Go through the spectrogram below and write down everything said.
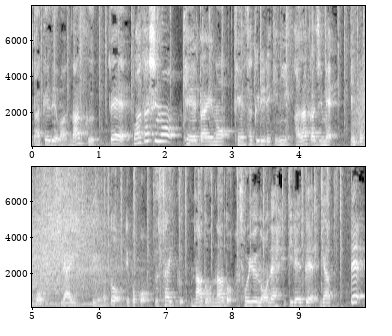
だけではなくって、私の携帯の検索履歴にあらかじめ、エポポ嫌いっていうのと、エポポブサイクなどなど、そういうのをね、入れてやって、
